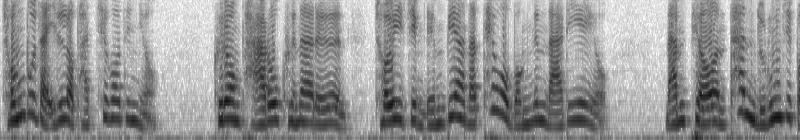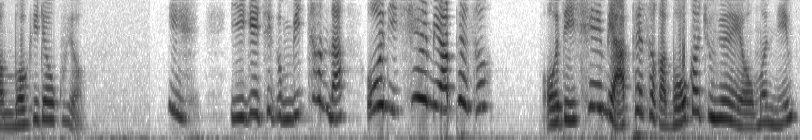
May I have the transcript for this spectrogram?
전부 다 일러 바치거든요. 그럼 바로 그날은 저희 집 냄비 하나 태워 먹는 날이에요. 남편 탄 누룽지밥 먹이려고요. 이, 이게 지금 미쳤나? 어디 시애미 앞에서? 어디 시애미 앞에서가 뭐가 중요해요, 어머님?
